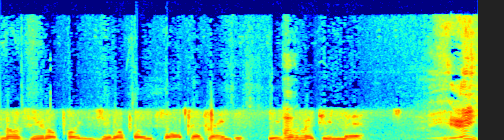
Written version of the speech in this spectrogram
no 0.0.4% ikhulume ethini le. Hey!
